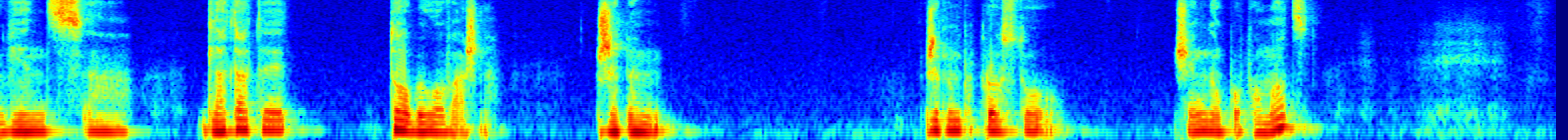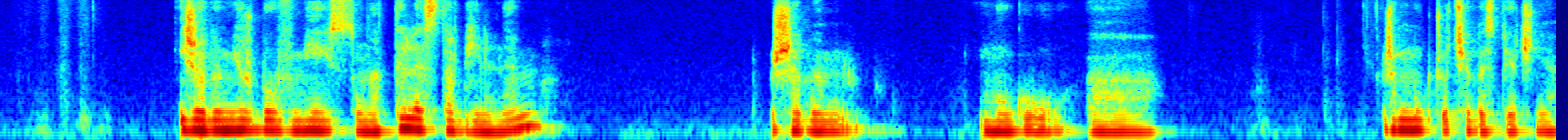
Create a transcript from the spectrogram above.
Więc uh, dla taty to było ważne, żebym żebym po prostu sięgnął po pomoc i żebym już był w miejscu na tyle stabilnym, żebym mógł, e, żebym mógł czuć się bezpiecznie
